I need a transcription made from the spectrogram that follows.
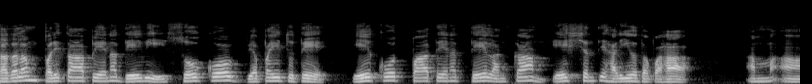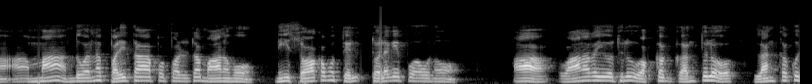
తదలం పరితాపేన దేవి శోకో వ్యపైతుతే. ఏకోత్పాతేన తే లంకాం ఏష్యంతి హరియోతప. అమ్మ అమ్మా అందువలన పరితాపపడుట మానము. నీ శోకము తొలగిపోవును. ఆ వానరయోధులు ఒక్క గంతులో లంకకు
